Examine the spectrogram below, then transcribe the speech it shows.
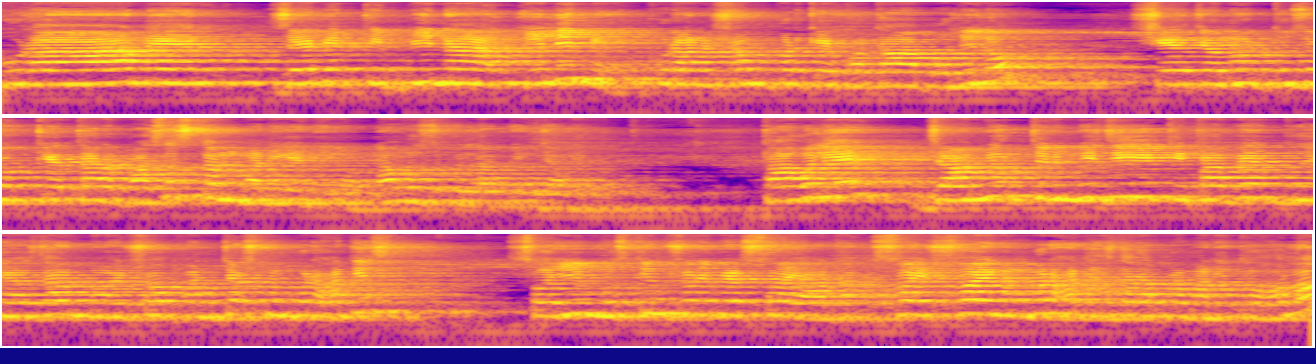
কোরআনের, যে ব্যক্তি বিনা ইলিমে কোরআন সম্পর্কে কথা বলিল, সে যেন দুজককে তার বাসস্থান বানিয়ে নিল। নাউজুবিল্লাহ মিন জালিক তাহলে জামিউত তিরমিজি কিতাবের দুই হাজার নয়শো পঞ্চাশ নম্বর হাদিস, সহি মুসলিম শরীফের ছয় ছয় ছয় নম্বর হাদিস দ্বারা প্রমাণিত হলো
